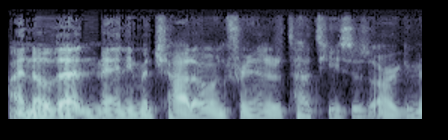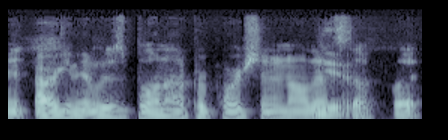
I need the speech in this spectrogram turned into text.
I know that Manny Machado and Fernando Tatis's argument argument was blown out of proportion and all that Yeah. stuff, but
